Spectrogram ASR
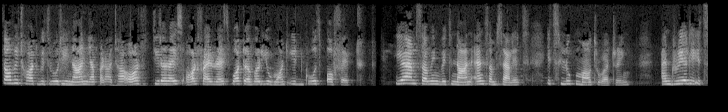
Serve it hot with roti, naan ya paratha or jeera rice or fried rice, whatever you want, it goes perfect. Here I am serving with naan and some salads. It's look mouth watering and really it's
